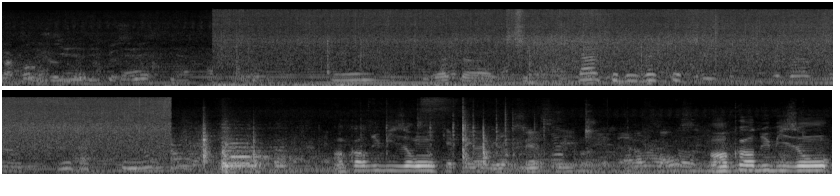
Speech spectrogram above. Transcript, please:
Par contre, je vous dis que c'est... Là, ça... Encore du bison. Encore du bison.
